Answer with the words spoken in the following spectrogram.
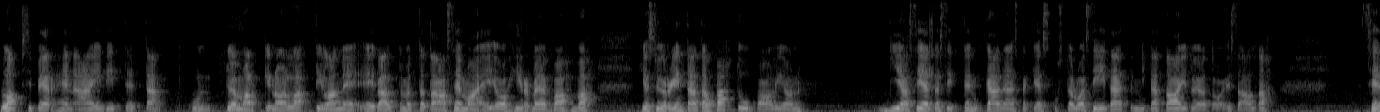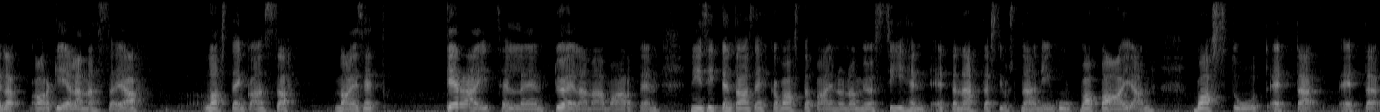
lapsiperheen äidit, että kun työmarkkinoilla tilanne ei välttämättä, tämä asema ei ole hirveän vahva ja syrjintää tapahtuu paljon, ja sieltä sitten käydään sitä keskustelua siitä, että mitä taitoja toisaalta siellä arkielämässä ja lasten kanssa naiset kerää itselleen työelämää varten, niin sitten taas ehkä vastapainona myös siihen, että nähtäisiin just nämä niin kuin vapaa-ajan vastuut, että, että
